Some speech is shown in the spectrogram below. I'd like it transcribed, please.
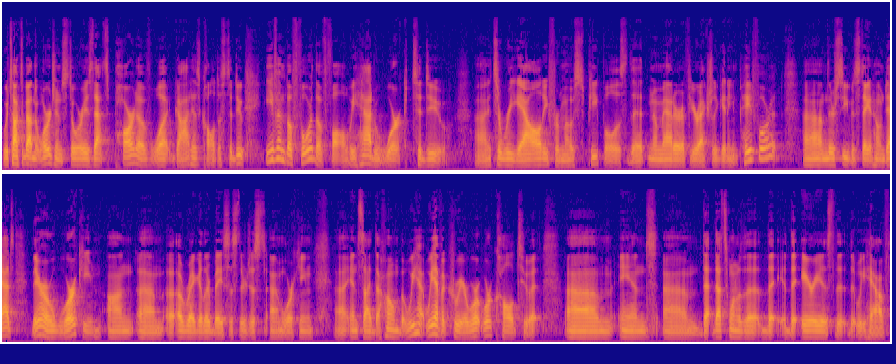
We talked about in the origin stories. That's part of what God has called us to do. Even before the fall, we had work to do. Uh, it's a reality for most people is that no matter if you're actually getting paid for it, um, there's even stay at home dads. They are working on um, a, a, regular basis. They're just um, working uh, inside the home. But we, ha- we have a career, we're, we're called to it. Um, and um, that, that's one of the, the, the areas that, that we have.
